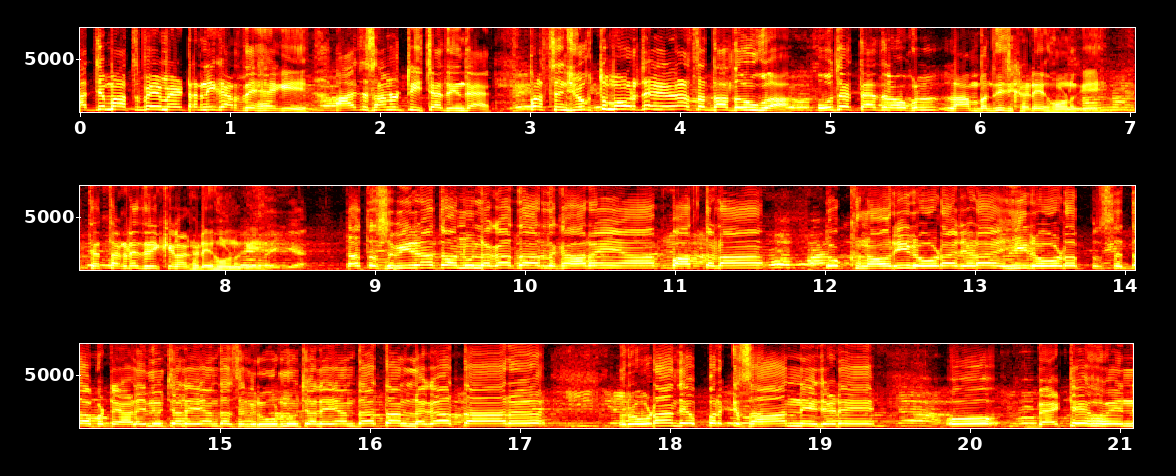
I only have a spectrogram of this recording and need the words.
ਅੱਜ ਮਤਭੇਦ ਮੈਟਰ ਨਹੀਂ ਕਰਦੇ ਹੈਗੇ। ਅੱਜ ਸਾਨੂੰ ਟੀਚਾ ਦਿੰਦਾ ਹੈ। ਪਰ ਸੰਯੁਕਤ ਮੋਰਚਾ ਜਿਹੜਾ ਸੱਦਾ ਦਊਗਾ, ਉਹਦੇ ਤਹਿਤ ਲੋਕ ਲਾਮਬੰਦੀ 'ਚ ਖੜੇ ਹੋਣਗੇ ਤੇ ਤਕੜੇ ਤਰੀਕੇ ਨਾਲ ਖੜੇ ਹੋਣਗੇ। ਤਾਂ ਤਸਵੀਰਾਂ ਤੁਹਾਨੂੰ ਲਗਾਤਾਰ ਦਿਖਾ ਰਹੇ ਆ ਪਾਤੜਾਂ ਤੋਂ ਖਨੌਰੀ ਰੋਡ ਆ, ਜਿਹੜਾ ਇਹੀ ਰੋਡ ਸਿੱਧਾ ਪਟਿਆਲੇ ਨੂੰ ਚਲੇ ਜਾਂਦਾ, ਸੰਗਰੂਰ ਨੂੰ ਚਲੇ ਜਾਂਦਾ। ਤਾਂ ਲਗਾਤਾਰ ਰੋਡਾਂ ਦੇ ਉੱਪਰ ਕਿਸਾਨ ਨੇ ਜਿਹੜੇ ਉਹ ਬੈਠੇ ਹੋਏ ਨੇ।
